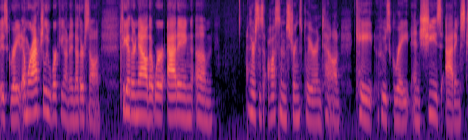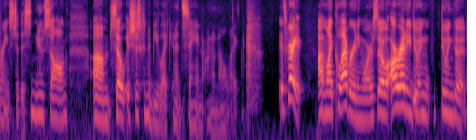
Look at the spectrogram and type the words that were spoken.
is great, and we're actually working on another song together now that we're adding. Um, there's this awesome strings player in town, Kate, who's great, and she's adding strings to this new song. Um, so it's just gonna be like an insane. I don't know, like it's great. I'm like collaborating more, so already doing doing good.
